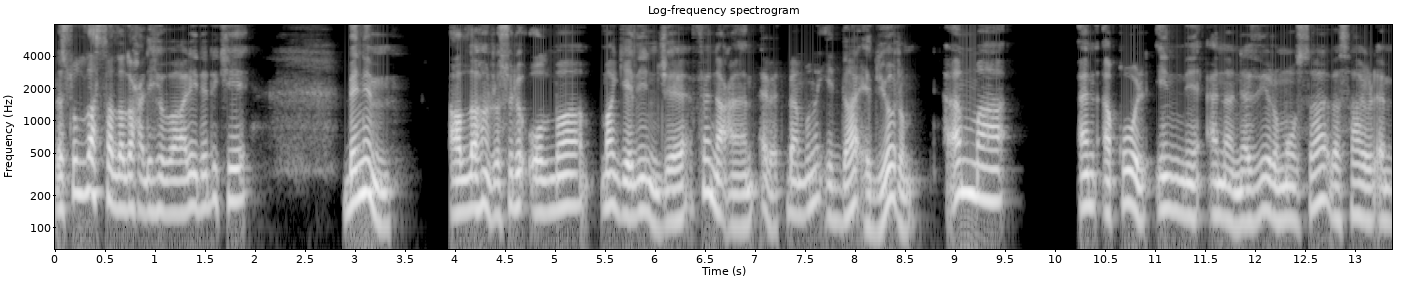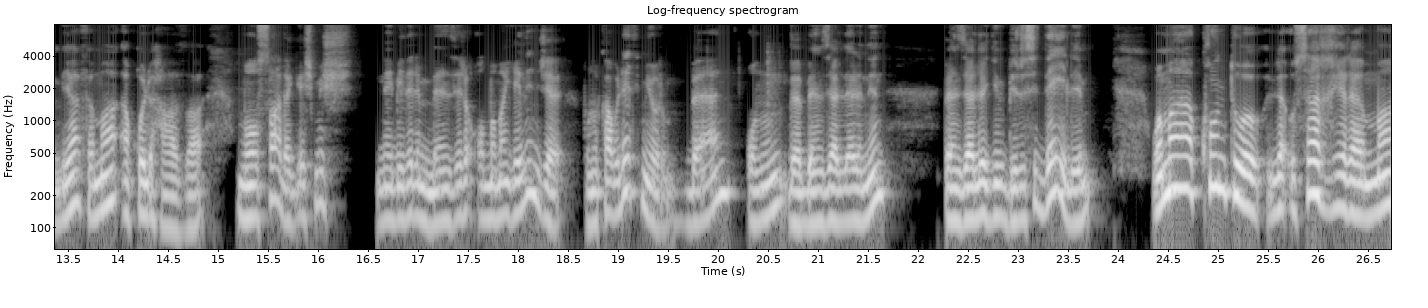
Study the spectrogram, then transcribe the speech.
Resulullah sallallahu aleyhi ve aleyhi dedi ki benim Allah'ın Resulü olmama gelince fenaam evet ben bunu iddia ediyorum. Ama en akul inni ana nezir Musa ve sahirul enbiya fema akul haza. Musa ve geçmiş nebilerin benzeri olmama gelince bunu kabul etmiyorum. Ben onun ve benzerlerinin benzerleri gibi birisi değilim. وَمَا كُنْتُ لَاُسَغِّرَ مَا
